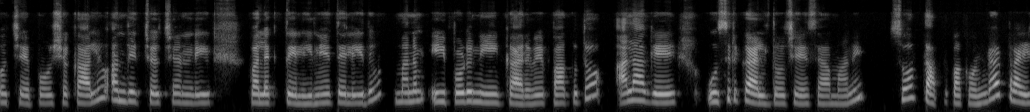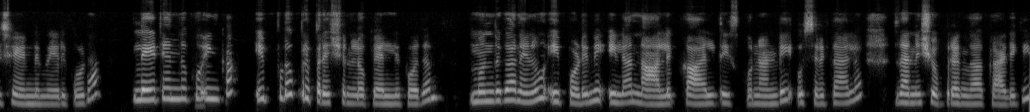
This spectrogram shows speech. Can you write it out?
వచ్చే పోషకాలు అందించొచ్చండి. వాళ్ళకి తెలియనే తెలీదు. మనం ఈ పొడిని కరివేపాకుతో, అలాగే ఉసిరికాయలతో చేసామని సో, తప్పకుండా ట్రై చేయండి మీరు కూడా. లేట్ ఎందుకు ఇంకా, ఇప్పుడు ప్రిపరేషన్‌లోకి వెళ్ళిపోదాం. ముందుగా నేను ఈ పొడిని ఇలా నాలుగు కాయలు తీసుకున్నాండి ఉసిరికాయలు. దాన్ని శుభ్రంగా కడిగి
